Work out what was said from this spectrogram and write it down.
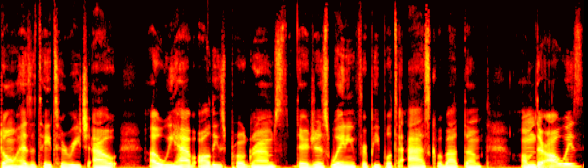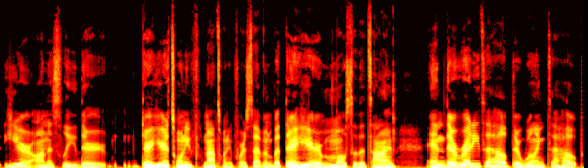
Don't hesitate to reach out. Uh, we have all these programs. They're just waiting for people to ask about them. Um, they're always here. Honestly, they're they're here twenty not twenty four seven, but they're here most of the time and they're ready to help. They're willing to help.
